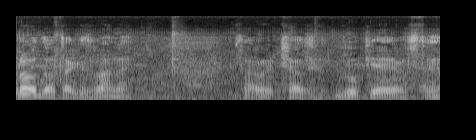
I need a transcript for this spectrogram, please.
RODO tak zwane cały czas głupieją z tym.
